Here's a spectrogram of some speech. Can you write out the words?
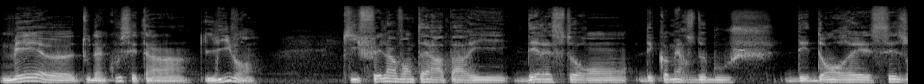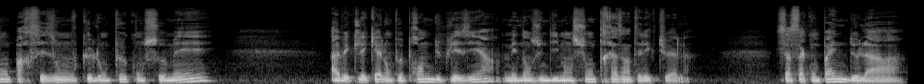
mais euh, tout d'un coup c'est un livre qui fait l'inventaire à Paris des restaurants, des commerces de bouche, des denrées saison par saison que l'on peut consommer, avec lesquels on peut prendre du plaisir, mais dans une dimension très intellectuelle. Ça s'accompagne de la,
